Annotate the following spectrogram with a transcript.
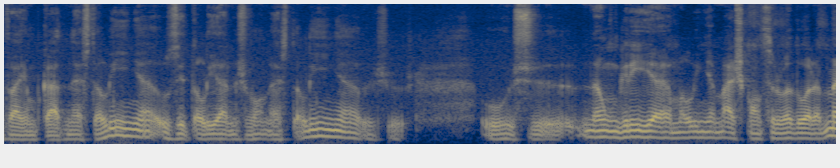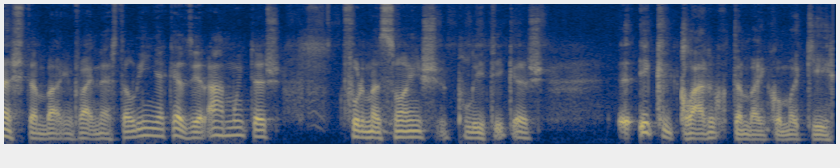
vai um bocado nesta linha, os italianos vão nesta linha, os, os os, na Hungria é uma linha mais conservadora, mas também vai nesta linha. Quer dizer, há muitas formações políticas e que, claro, também, como aqui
